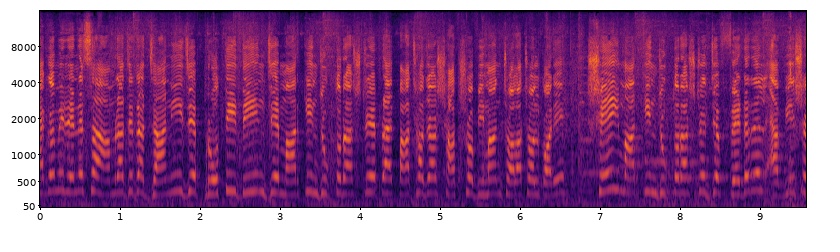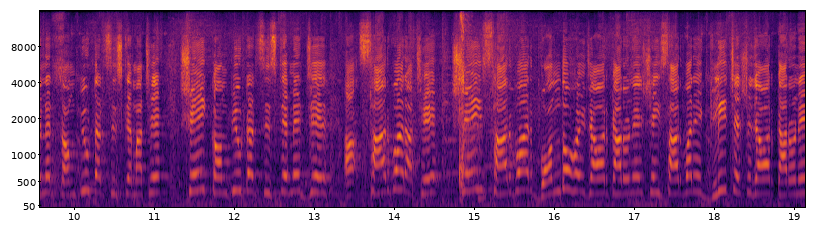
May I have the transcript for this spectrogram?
একদমই রেনেসা, আমরা যেটা জানি যে প্রতিদিন যে মার্কিন যুক্তরাষ্ট্রে প্রায় পাঁচ হাজার সাতশো বিমান চলাচল করে, সেই মার্কিন যুক্তরাষ্ট্রের যে ফেডারেল অ্যাভিয়েশনের কম্পিউটার সিস্টেম আছে, সেই কম্পিউটার সিস্টেমের যে সার্ভার আছে, সেই সার্ভার বন্ধ হয়ে যাওয়ার কারণে, সেই সার্ভারে গ্লিচ এসে যাওয়ার কারণে,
